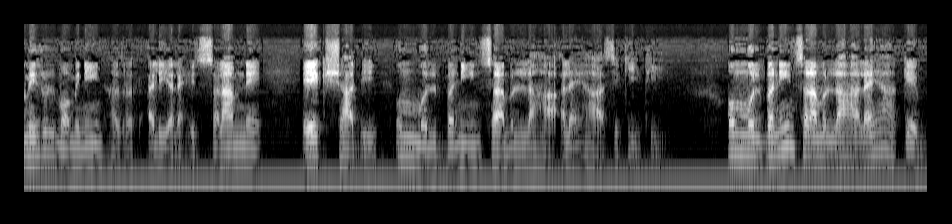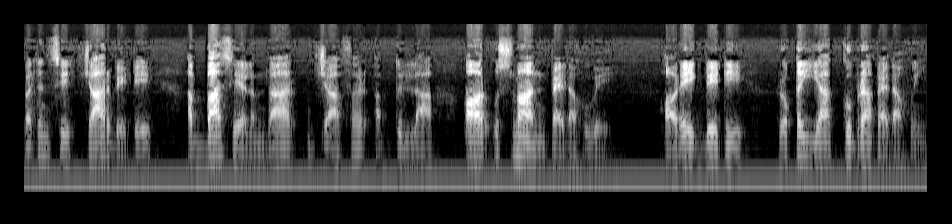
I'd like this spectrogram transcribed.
अमीरुल मोमिनीन हज़रत अली अलैहिस्सलाम ने एक शादी उम्मुल बनीन सलामुल्लाह से की थी। उम्मुल बनीन अलैहा के वतन से चार बेटे अब्बास अलमदार, जाफ़र अब्दुल्ला और उस्मान पैदा हुए और एक बेटी रुकैया कुबरा पैदा हुई,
